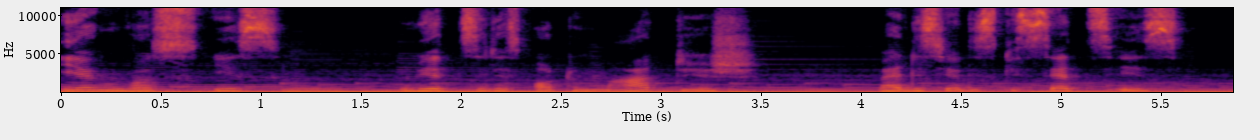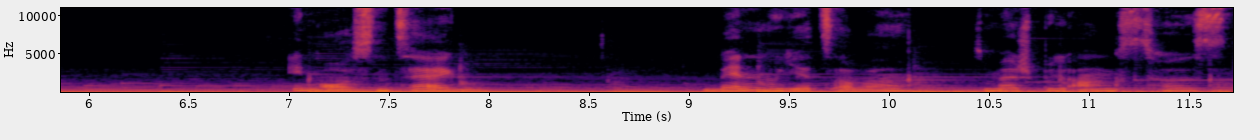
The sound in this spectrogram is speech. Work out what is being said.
irgendwas ist, wird sie das automatisch, weil das ja das Gesetz ist, im Außen zeigen. Wenn du jetzt aber zum Beispiel Angst hast,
